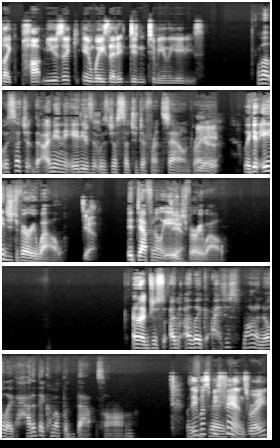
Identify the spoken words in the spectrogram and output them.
like pop music in ways that it didn't to me in the 80s. well it was such a i mean the 80s it was just such a different sound right Yeah. like it aged very well Yeah. it definitely Yeah. aged very well and i'm just i'm i like i just want to know like how did they come up with that song They must be fans, right?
